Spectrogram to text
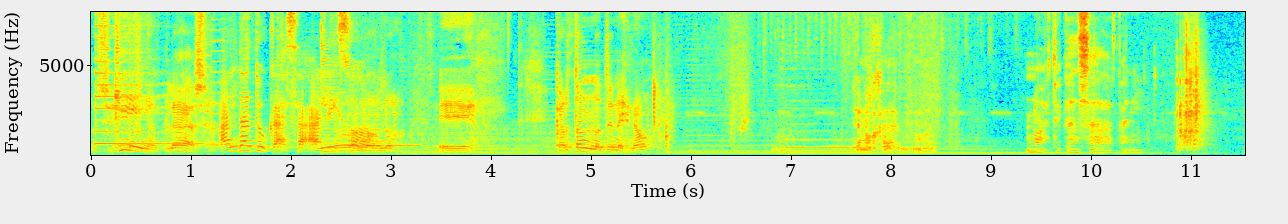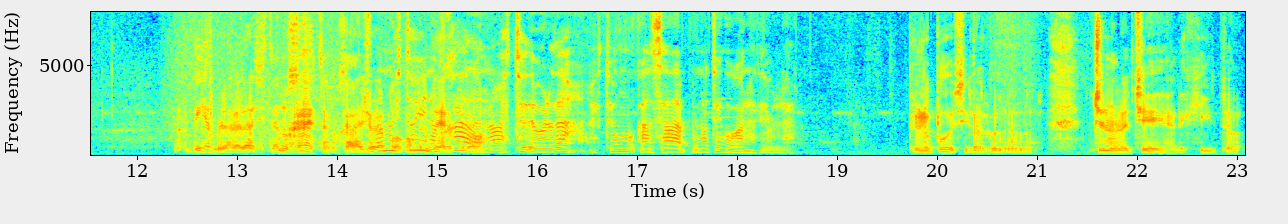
no sé, ¿Qué? una plaza. Anda a tu casa, Alejo. No, no, no. Eh, cartón no tenés, ¿no? ¿Está enojada, mi mamá? No, estoy cansada, Pani. Dígame la verdad, si está enojada, está enojada. Yo no, la no puedo estoy comprender, enojada, pero... no, estoy de verdad. Estoy muy cansada, no tengo ganas de hablar. Pero le puedo decir algo nada más. Yo no lo eché, Alejito.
